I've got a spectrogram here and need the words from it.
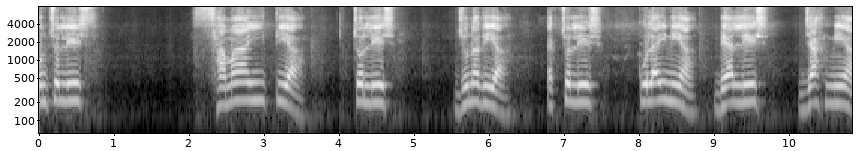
উনচল্লিশ সামাইতিয়া চল্লিশ জুনাদিয়া একচল্লিশ, কুলাইনিয়া বিয়াল্লিশ, জাহমিয়া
